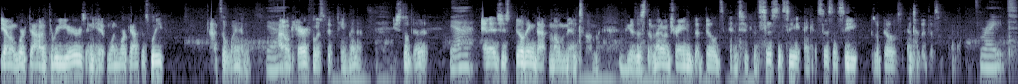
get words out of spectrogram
You haven't worked out in three years and you hit one workout this week, that's a win. Yeah. I don't care if it was 15 minutes. You still did it. Yeah. And it's just building that momentum mm-hmm. because it's the momentum training that builds into consistency, and consistency is what builds into the discipline. Right.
